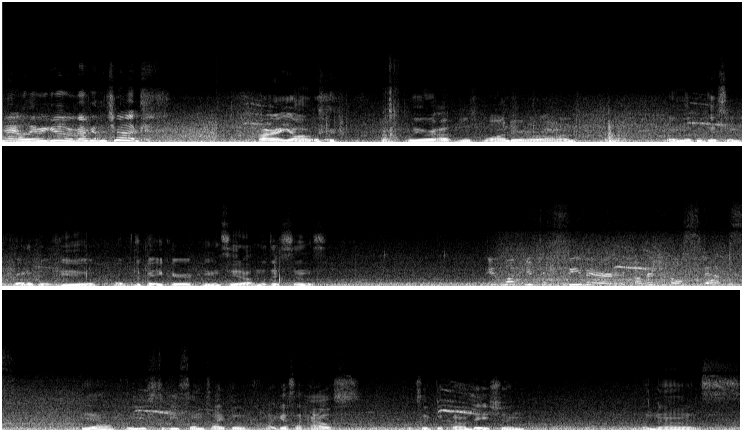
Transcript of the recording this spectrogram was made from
Yeah, well, there we go, we're back at the truck. All right, y'all. we were up just wandering around, and look at this incredible view of the baker. You can see it out in the distance. look, you can see their original steps. Yeah, it used to be some type of, I guess, a house. Looks like the foundation, and now it's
